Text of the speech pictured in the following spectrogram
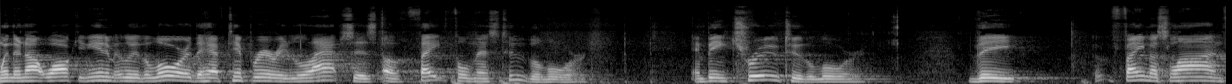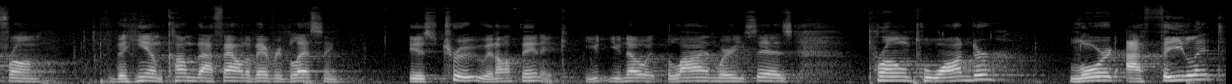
when they're not walking intimately with the Lord, they have temporary lapses of faithfulness to the Lord and being true to the Lord. The famous line from the hymn, Come Thou Fount of Every Blessing, is true and authentic. You, you know it, the line where he says, Prone to wander, Lord, I feel it.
